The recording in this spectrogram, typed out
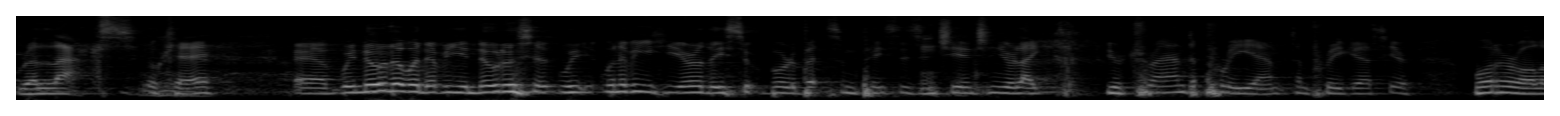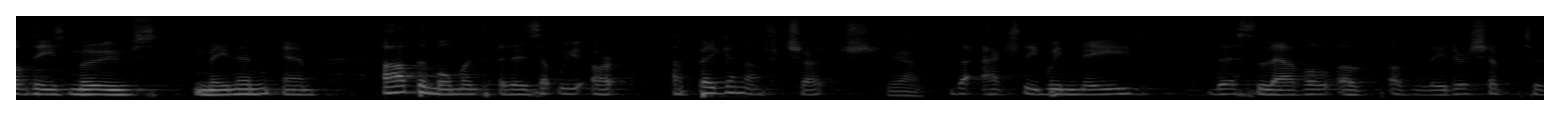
relax, okay? Um, we know that whenever you notice it, we, whenever you hear these sort of bits and pieces and change, and you're like, you're trying to preempt and pre-guess here. What are all of these moves meaning? Um, at the moment, it is that we are a big enough church yeah. that actually we need this level of, of leadership to,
